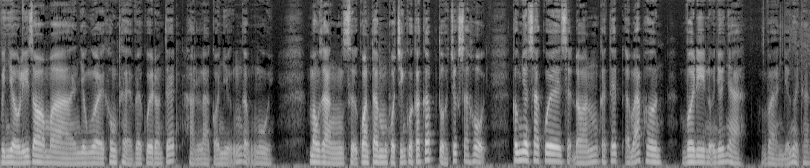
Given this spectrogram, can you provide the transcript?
vì nhiều lý do mà nhiều người không thể về quê đón Tết hẳn là có những ngậm ngùi. Mong rằng sự quan tâm của chính quyền các cấp tổ chức xã hội, công nhân xa quê sẽ đón cái Tết ấm áp hơn, vơi đi nỗi nhớ nhà và nhớ người thân.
